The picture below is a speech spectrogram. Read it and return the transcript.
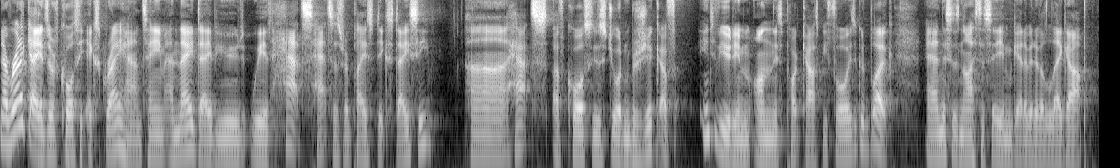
Now, Renegades are, of course, the ex Grayhound team, and they debuted with Hatz. Hatz has replaced Dick Stacey. Uh, Hatz, of course, is Jordan Brzzik. I've interviewed him on this podcast before. He's a good bloke, and this is nice to see him get a bit of a leg up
